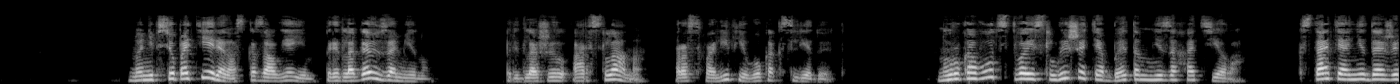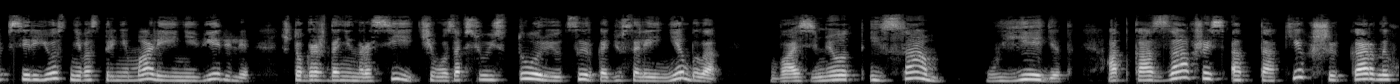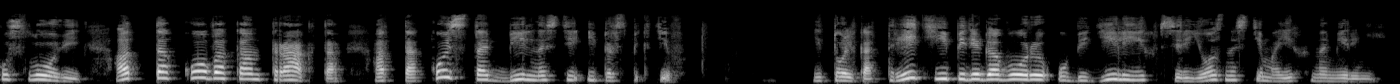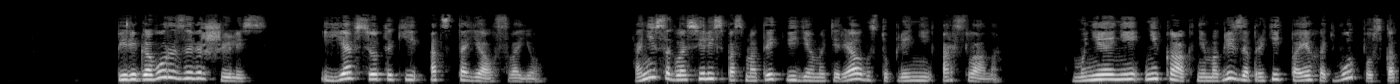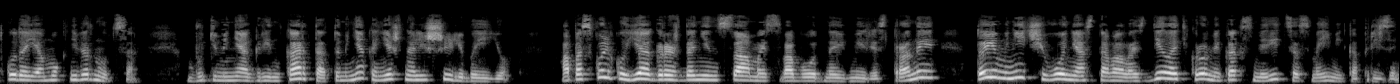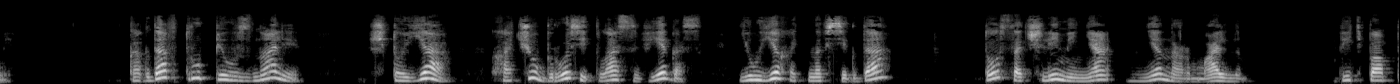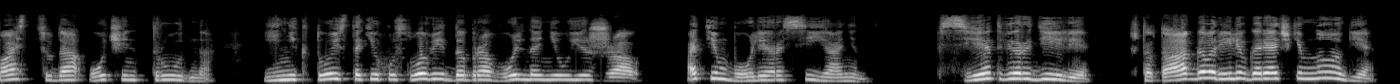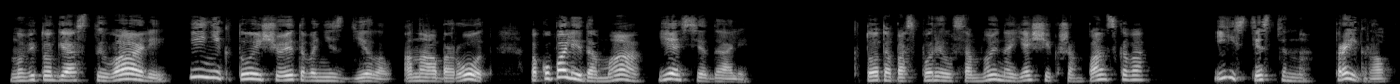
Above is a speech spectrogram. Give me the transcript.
«Но не все потеряно», — сказал я им, — «предлагаю замену». Предложил Арслана, расхвалив его как следует. Но руководство и слышать об этом не захотело. Кстати, они даже всерьез не воспринимали и не верили, что гражданин России, чего за всю историю Цирка дю Солей не было, возьмет и сам уедет, отказавшись от таких шикарных условий, от такого контракта, от такой стабильности и перспектив. И только третьи переговоры убедили их в серьезности моих намерений. Переговоры завершились, и я все-таки отстоял свое. Они согласились посмотреть видеоматериал выступлений Арслана. Мне они никак не могли запретить поехать в отпуск, откуда я мог не вернуться. Будь у меня грин-карта, то меня, конечно, лишили бы ее. А поскольку я гражданин самой свободной в мире страны, то им ничего не оставалось делать, кроме как смириться с моими капризами когда в труппе узнали, что я хочу бросить Лас-Вегас и уехать навсегда, то сочли меня ненормальным. Ведь попасть сюда очень трудно, и никто из таких условий добровольно не уезжал, а тем более россиянин. Все твердили, что так говорили в горячке многие, но в итоге остывали и никто еще этого не сделал, а наоборот, покупали дома и оседали. Кто-то поспорил со мной на ящик шампанского и, естественно, проиграл.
